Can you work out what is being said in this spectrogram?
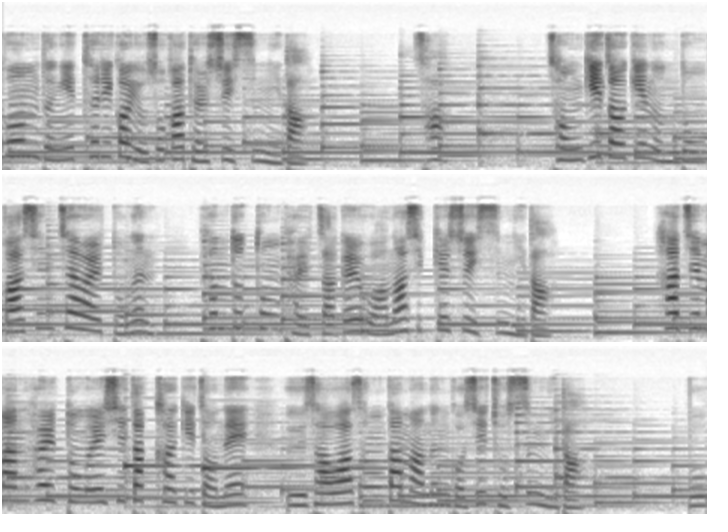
소음 등이 트리거 요소가 될 수 있습니다. 4. 정기적인 운동과 신체 활동은 편두통 발작을 완화시킬 수 있습니다. 하지만 활동을 시작하기 전에 의사와 상담하는 것이 좋습니다. 5.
